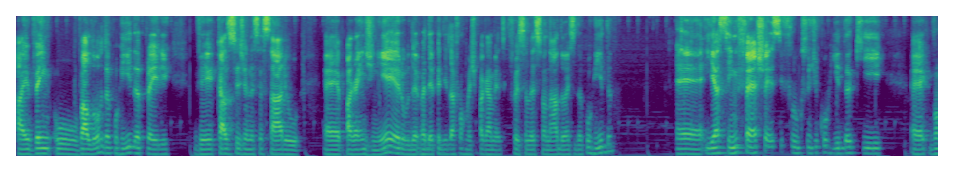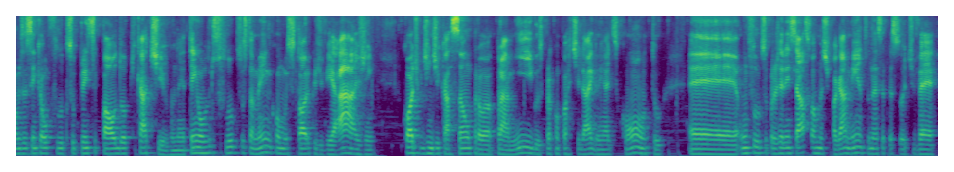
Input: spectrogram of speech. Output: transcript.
aí vem o valor da corrida para ele ver caso seja necessário é, pagar em dinheiro, vai depender da forma de pagamento que foi selecionado antes da corrida. É, e assim fecha esse fluxo de corrida que, é, vamos dizer assim, que é o fluxo principal do aplicativo. Né? Tem outros fluxos também, como histórico de viagem, código de indicação para amigos, para compartilhar e ganhar desconto, é, um fluxo para gerenciar as formas de pagamento, né? Se a pessoa tiver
